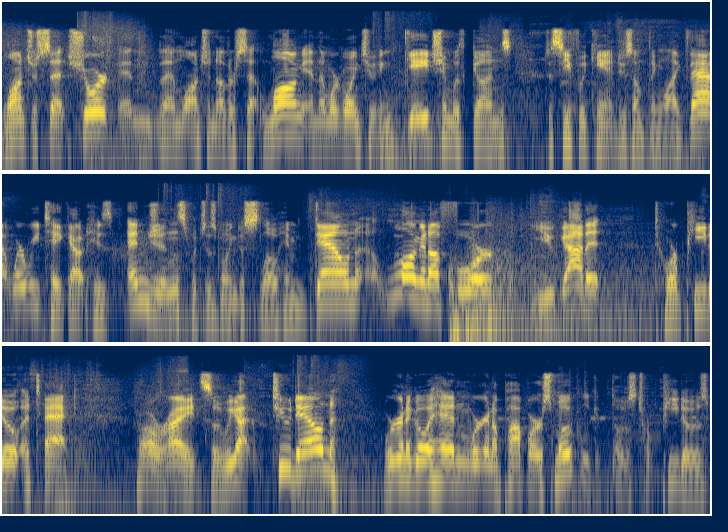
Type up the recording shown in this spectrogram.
Launch a set short, and then launch another set long, and then we're going to engage him with guns to see if we can't do something like that, where we take out his engines, which is going to slow him down long enough for, you got it, torpedo attack. Alright, so we got two down. We're going to go ahead and we're going to pop our smoke. Look at those torpedoes.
